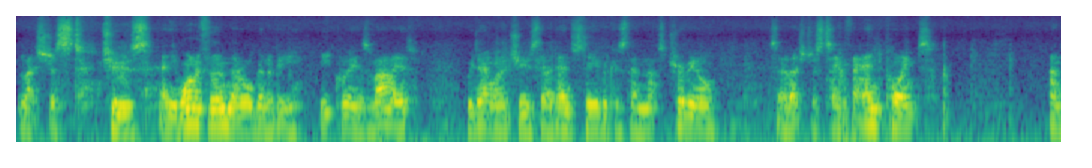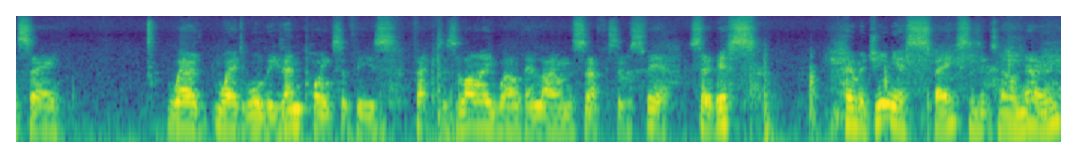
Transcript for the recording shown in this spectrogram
let's just choose any one of them, they're all going to be equally as valid. We don't want to choose the identity because then that's trivial. So let's just take the endpoint and say where, where do all these endpoints of these vectors lie? Well, they lie on the surface of a sphere. So this homogeneous space, as it's now known,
